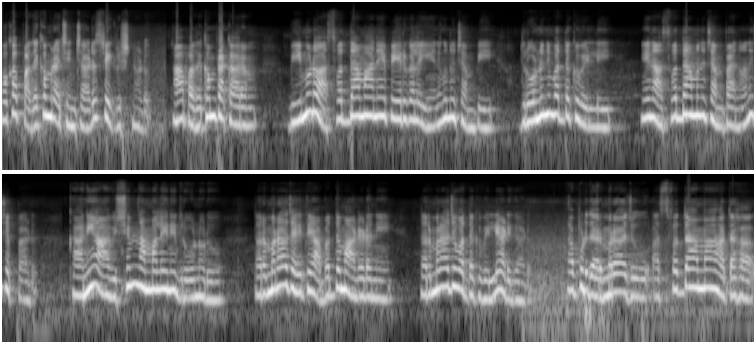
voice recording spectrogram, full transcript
ఒక పథకం రచించాడు శ్రీకృష్ణుడు. ఆ పథకం ప్రకారం భీముడు అశ్వత్థామ అనే పేరు గల ఏనుగును చంపి ద్రోణుని వద్దకు వెళ్ళి నేను అశ్వత్థామను చంపాను అని చెప్పాడు. కానీ ఆ విషయం నమ్మలేని ద్రోణుడు ధర్మరాజు అయితే అబద్ధం ఆడాడని ధర్మరాజు వద్దకు వెళ్ళి అడిగాడు. అప్పుడు ధర్మరాజు అశ్వత్థామ హత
